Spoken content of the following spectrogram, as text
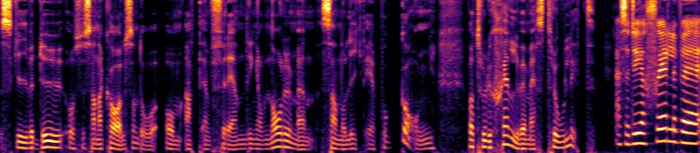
skriver du och Susanna Karlsson då om att en förändring av normen sannolikt är på gång. Vad tror du själv är mest troligt? Alltså det jag själv eh,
